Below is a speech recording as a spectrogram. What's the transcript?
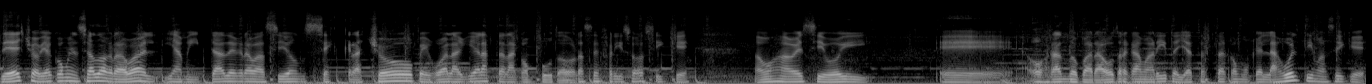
De hecho, había comenzado a grabar y a mitad de grabación se escrachó, pegó a la guía hasta la computadora se frizó. Así que vamos a ver si voy eh, ahorrando para otra camarita. Ya está, está como que en las últimas, así que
